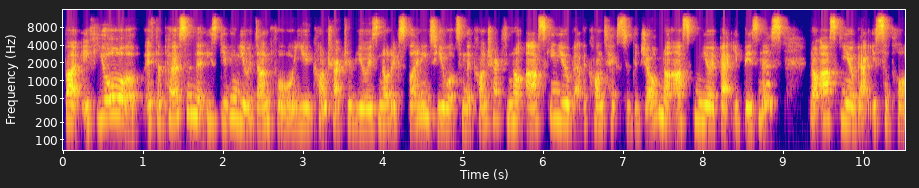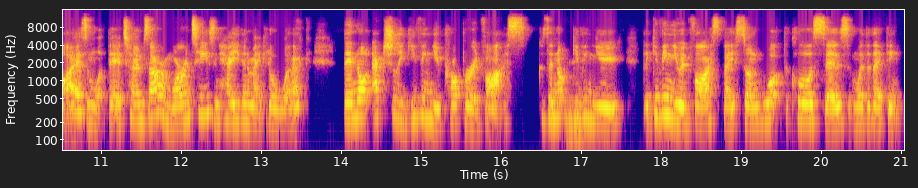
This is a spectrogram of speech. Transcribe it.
But if you're if the person that is giving you a done for you contract review is not explaining to you what's in the contract, not asking you about the context of the job, not asking you about your business, not asking you about your suppliers and what their terms are and warranties and how you're going to make it all work, they're not actually giving you proper advice because they're not mm. giving you they're giving you advice based on what the clause says and whether they think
